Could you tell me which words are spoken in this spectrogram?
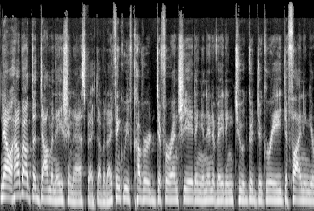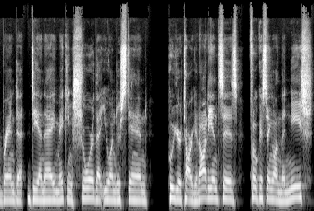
Now, how about the domination aspect of it? I think we've covered differentiating and innovating to a good degree, defining your brand DNA, making sure that you understand who your target audience is, focusing on the niche.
